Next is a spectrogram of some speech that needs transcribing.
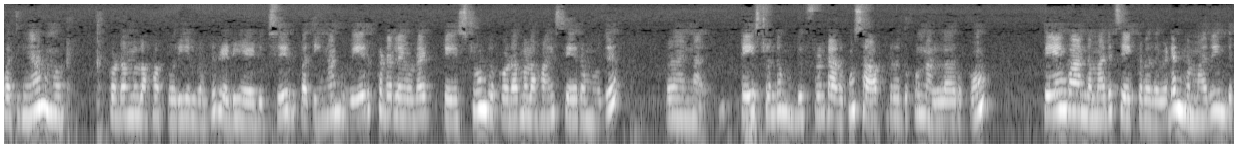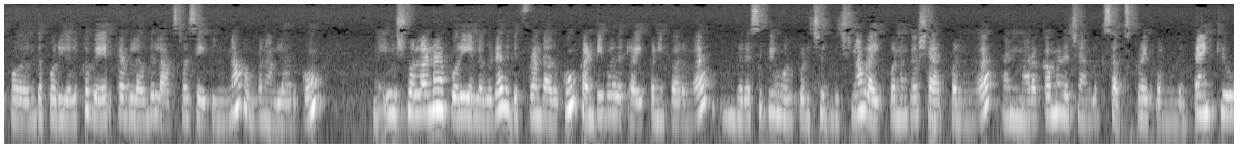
பார்த்தீங்கன்னா நம்ம குடமிளகா பொரியல் வந்து ரெடி ஆயிடுச்சு. இது பார்த்தீங்கன்னா இந்த வேர்க்கடலையோட டேஸ்ட்டும் இந்த குடமிளகாயும் சேரும் போது டேஸ்ட் வந்து டிஃப்ரெண்ட்டாக இருக்கும் சாப்பிட்றதுக்கும் நல்லா இருக்கும். தேங்காய் அந்த மாதிரி சேர்க்கறத விட இந்த மாதிரி இந்த பொ- இந்த பொரியலுக்கு வேர்க்கடலை வந்து லாஸ்ட்டாக சேர்த்தீங்கன்னா ரொம்ப நல்லா இருக்கும். யூஸ்வலான பொரியலை விட அது டிஃப்ரெண்டாக இருக்கும். கண்டிப்பாக அதை ட்ரை பண்ணி பாருங்க. இந்த ரெசிபி உங்களுக்கு பிடிச்சிருந்துச்சுன்னா லைக் பண்ணுங்க ஷேர் பண்ணுங்க. அண்ட் மறக்காம இந்த சேனலுக்கு சப்ஸ்கிரைப் பண்ணுங்க. தேங்க்யூ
